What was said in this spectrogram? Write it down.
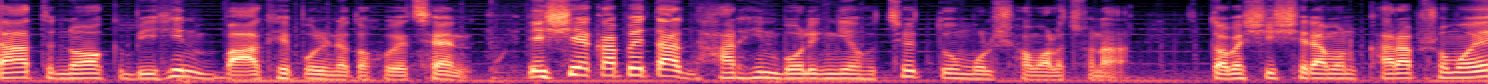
দাঁত নখবিহীন বাঘে পরিণত হয়েছেন। এশিয়া কাপে তার ধারহীন বোলিং নিয়ে হচ্ছে তুমুল সমালোচনা। তবে শিষ্যের এমন খারাপ সময়ে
